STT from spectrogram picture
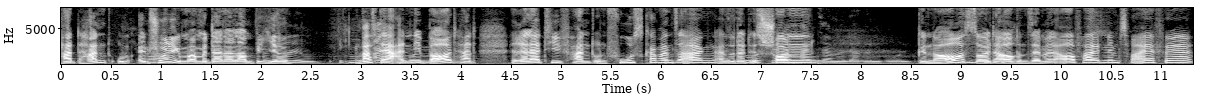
hat Hand und, entschuldige mal mit deiner Lampe hier. Was der Andi baut, hat relativ Hand und Fuß, kann man sagen. Also das Es ist muss ja auch schon, ein Semmel darin wohnen. genau, es sollte auch ein Semmel aufhalten im Zweifel.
